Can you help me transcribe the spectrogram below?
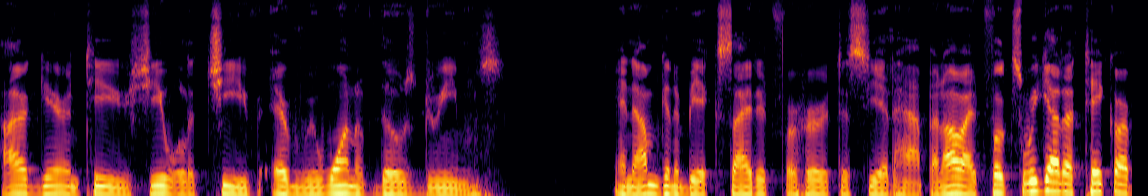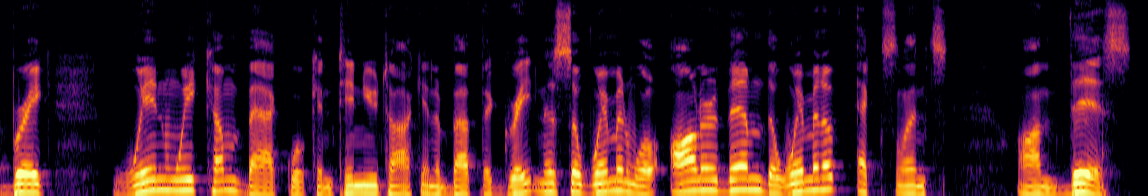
I guarantee you she will achieve every one of those dreams. And I'm going to be excited for her to see it happen. All right, folks, we got to take our break. When we come back, we'll continue talking about the greatness of women. We'll honor them, the women of excellence, on this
